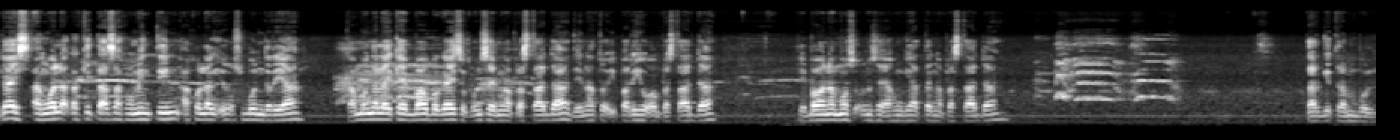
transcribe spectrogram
Guys, ang wala kakita sa commentin, ako lang iusbon diriya. Kamo na lang kay baw ba guys ug unsay mga plastada, di na to ipareho ang plastada. Kay baw na mo sa unsay akong gihatag nga plastada. Target rumble.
